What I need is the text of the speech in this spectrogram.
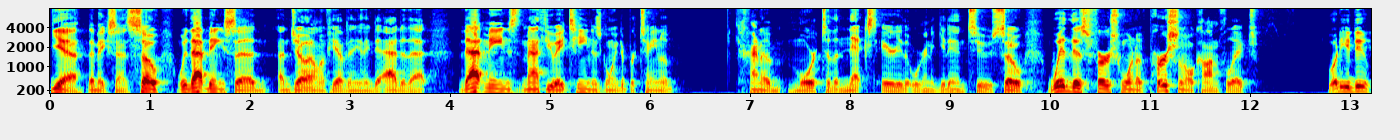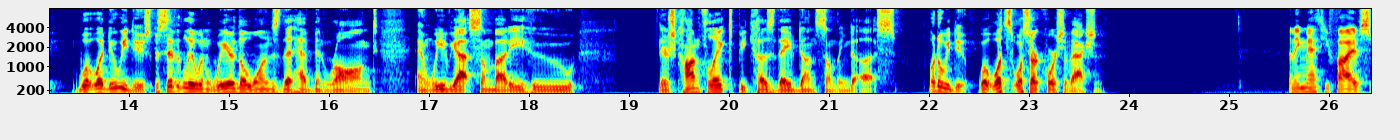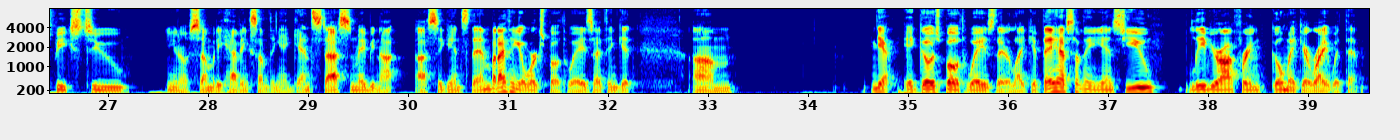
Yeah, that makes sense. So, with that being said, and Joe, I don't know if you have anything to add to that. That means Matthew 18 is going to pertain kind of more to the next area that we're going to get into. So, with this first one of personal conflict, what do you do? What what do we do specifically when we're the ones that have been wronged and we've got somebody who there's conflict because they've done something to us? What do we do? What, what's what's our course of action? I think Matthew five speaks to you know somebody having something against us and maybe not us against them, but I think it works both ways. I think it, um, yeah, it goes both ways there. Like if they have something against you, leave your offering, go make it right with them.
